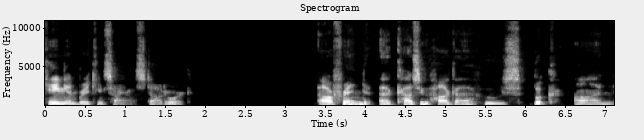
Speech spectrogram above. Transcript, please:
kingandbreakingsilence.org. Our friend uh, Kazu Haga, whose book on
